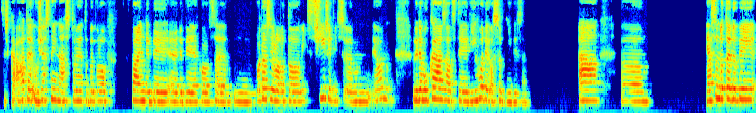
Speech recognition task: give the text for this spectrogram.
Jsem říká, aha, to je úžasný nástroj a to by bylo fajn, kdyby, kdyby jako se mm, podařilo to víc šířit, víc um, jo, lidem ukázat ty výhody osobní vize. A um, já jsem do té doby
